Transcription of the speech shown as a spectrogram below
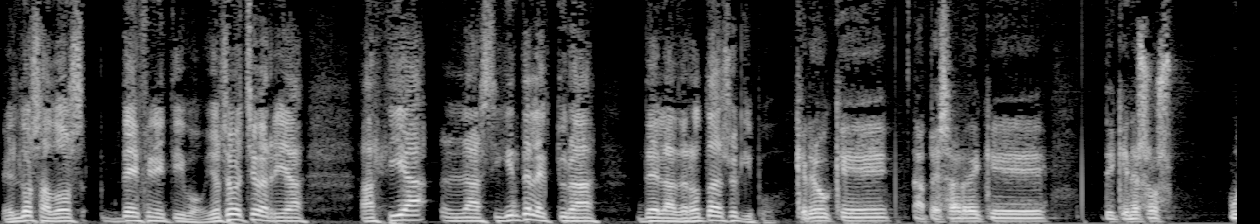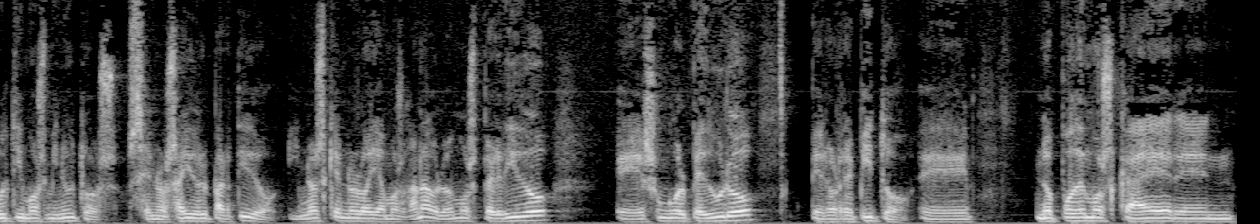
el 2-2 definitivo. Josep Echeverría hacía la siguiente lectura de la derrota de su equipo. Creo que, a pesar de que, de que en esos últimos minutos se nos ha ido el partido y no es que no lo hayamos ganado, lo hemos perdido, eh, es un golpe duro, pero repito, eh, no podemos caer en,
